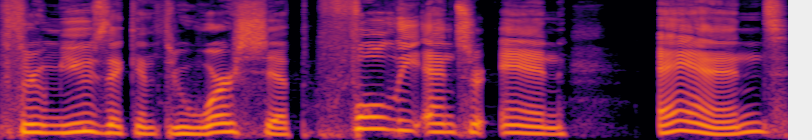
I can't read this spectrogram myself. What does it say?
through music and through worship, fully enter in and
